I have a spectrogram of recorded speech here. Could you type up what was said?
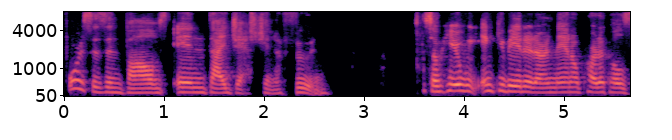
forces involved in digestion of food. So here we incubated our nanoparticles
